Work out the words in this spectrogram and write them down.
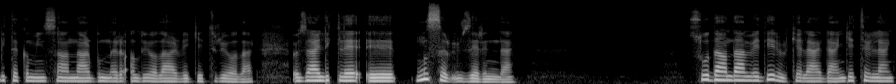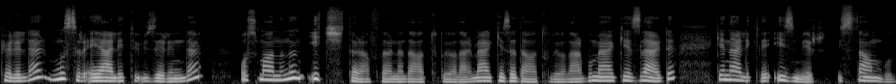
bir takım insanlar bunları alıyorlar ve getiriyorlar. Özellikle e, Mısır üzerinden. Sudan'dan ve diğer ülkelerden getirilen köleler Mısır eyaleti üzerinden Osmanlı'nın iç taraflarına dağıtılıyorlar, merkeze dağıtılıyorlar. Bu merkezlerde genellikle İzmir, İstanbul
